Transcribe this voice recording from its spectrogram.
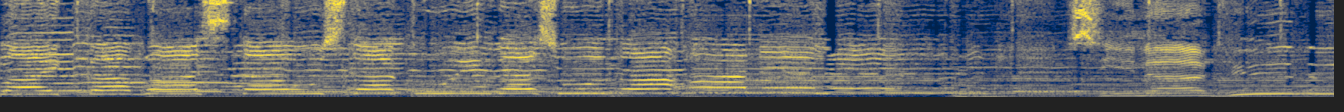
Vaikka vastausta kuinka sulta anelen, sinä hymyilet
